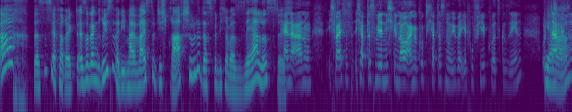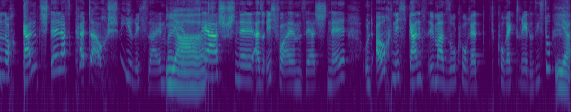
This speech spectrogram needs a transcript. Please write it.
Ach, das ist ja verrückt. Also dann grüßen wir die mal. Weißt du, die Sprachschule, das finde ich aber sehr lustig. Keine Ahnung. Ich weiß es, ich habe das mir nicht genau angeguckt. Ich habe das nur über ihr Profil kurz gesehen und Ja. dachte noch ganz schnell, das könnte auch schwierig sein, weil Ja. sehr schnell, also ich vor allem sehr schnell und auch nicht ganz immer so korrekt, korrekt rede. Siehst du? Ja.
